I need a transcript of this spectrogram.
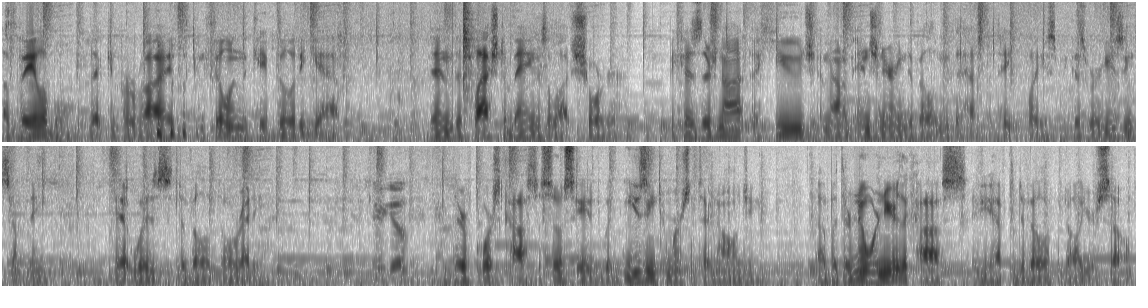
available that can provide, can fill in the capability gap, then the flash to bang is a lot shorter because there's not a huge amount of engineering development that has to take place because we're using something that was developed already. There you go. There are of course costs associated with using commercial technology, uh, but they're nowhere near the costs if you have to develop it all yourself.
